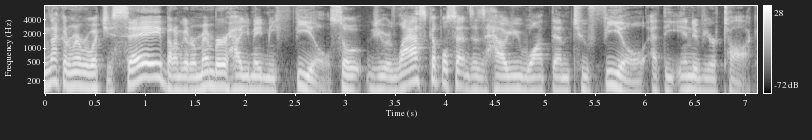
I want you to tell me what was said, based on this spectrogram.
I'm not going to remember what you say, but I'm going to remember how you made me feel. So, your last couple sentences, how you want them to feel at the end of your talk.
